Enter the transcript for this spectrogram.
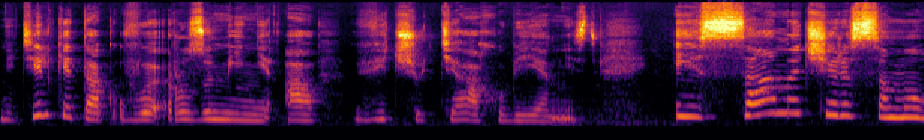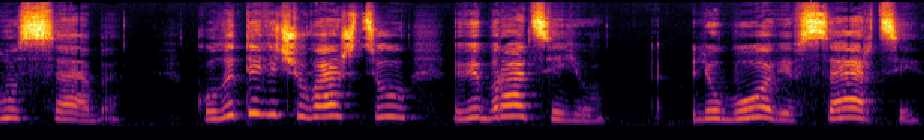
не тільки так в розумінні, а в відчуттях об'ємність. І саме через самого себе, коли ти відчуваєш цю вібрацію любові в серці,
